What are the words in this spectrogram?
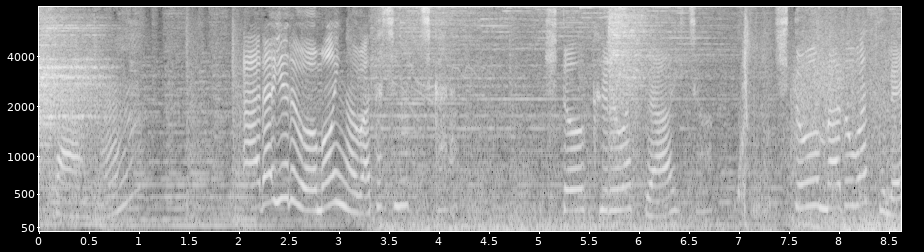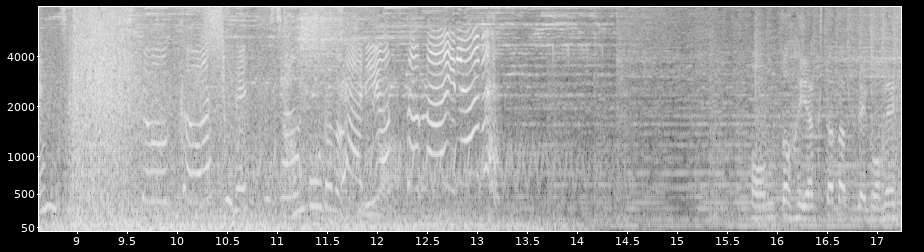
うかな。あらゆる思いが私の力。人を狂わす愛情。人を惑わす連情人を壊す烈情チャリオットマイラブほんと役立たずでごめん。どう？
